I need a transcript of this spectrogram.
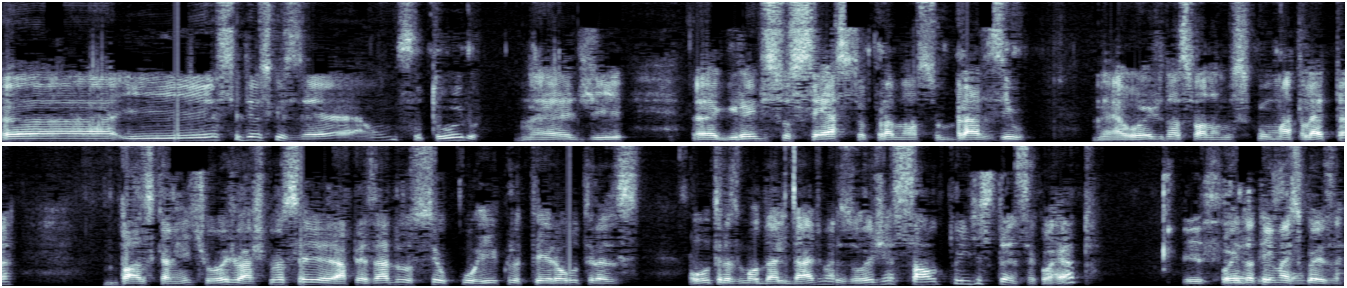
Uh, e, se Deus quiser, um futuro né, de uh, grande sucesso para nosso Brasil. Né? Hoje nós falamos com um atleta, basicamente hoje, eu acho que você, apesar do seu currículo ter outras, outras modalidades, mas hoje é salto em distância, correto? Isso. Ou ainda tem mais coisa?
